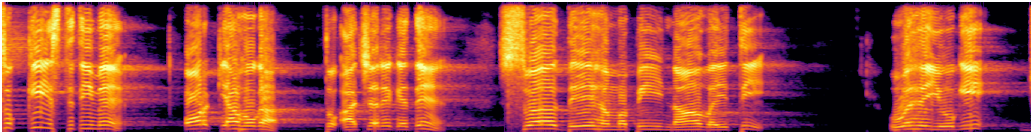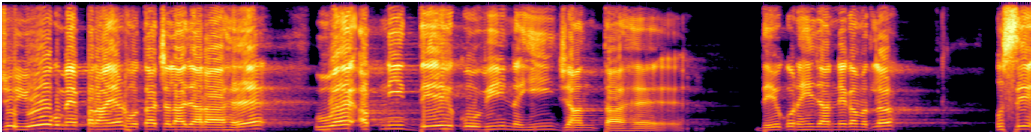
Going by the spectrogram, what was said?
सुख की स्थिति में और क्या होगा? तो आचार्य कहते हैं, स्वदेहमपि ना वैती। वह योगी जो योग में परायण होता चला जा रहा है, वह अपनी देह को भी नहीं जानता है। देह को नहीं जानने का मतलब उसे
